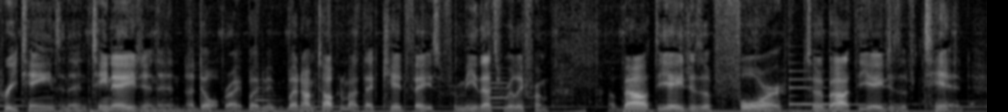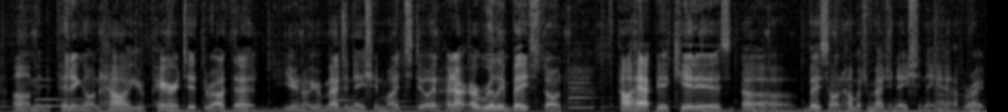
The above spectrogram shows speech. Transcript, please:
preteens, and then teenage, and then adult, right? But but I'm talking about that kid phase. For me, that's really from about the ages of four to about the ages of ten. Um, and depending on how you're parented throughout that, you know, your imagination might still. And, and I, I really based on how happy a kid is, uh, based on how much imagination they have, right?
